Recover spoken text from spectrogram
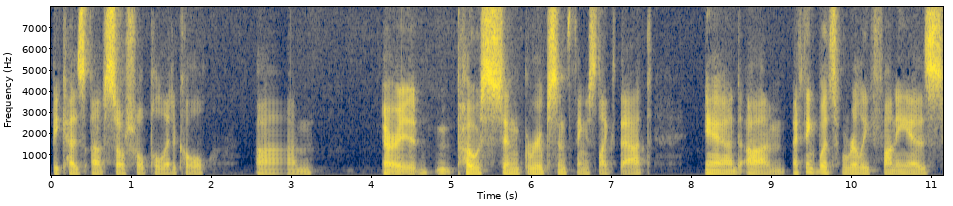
because of social political um, or it, posts and groups and things like that. And um, I think what's really funny is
